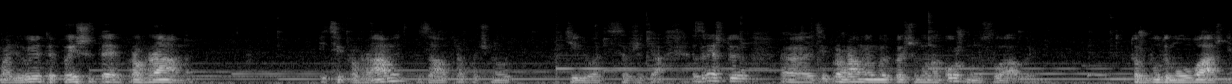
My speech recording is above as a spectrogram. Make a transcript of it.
малюєте, пишете програми. І ці програми завтра почнуть втілюватися в життя. Зрештою, ці програми ми пишемо на кожному славленні. Тож будемо уважні,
